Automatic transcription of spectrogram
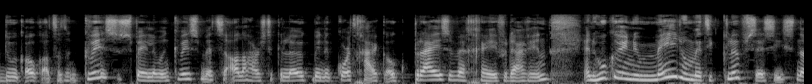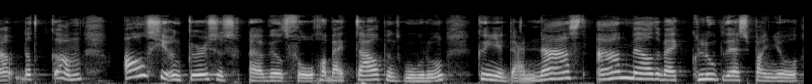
doe ik ook altijd een quiz. Spelen we een quiz met z'n allen. Hartstikke leuk. Binnenkort ga ik ook prijzen weggeven daarin. En hoe kun je nu meedoen met die clubsessies? Nou, dat kan Als je een cursus uh, wilt volgen bij Taal.guru, kun je daarnaast aanmelden bij Club de Español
